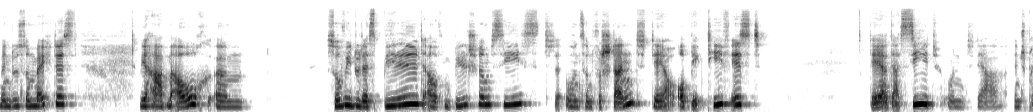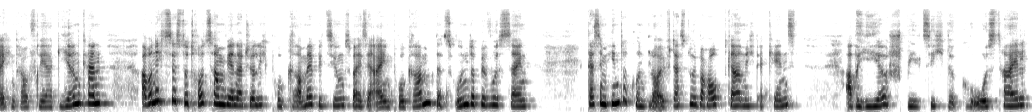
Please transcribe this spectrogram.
wenn du so möchtest. Wir haben auch, ähm, so wie du das Bild auf dem Bildschirm siehst, unseren Verstand, der objektiv ist, der das sieht und der entsprechend darauf reagieren kann. Aber nichtsdestotrotz haben wir natürlich Programme beziehungsweise ein Programm, das Unterbewusstsein, das im Hintergrund läuft, das du überhaupt gar nicht erkennst. Aber hier spielt sich der Großteil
